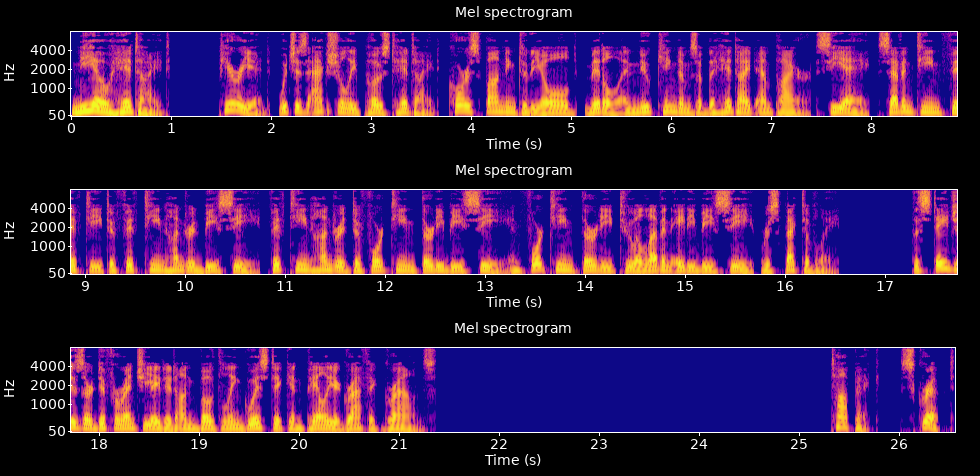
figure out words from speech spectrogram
Neo-Hittite period, which is actually post-Hittite, corresponding to the Old, Middle and New Kingdoms of the Hittite Empire ca. 1750–1500 BC, 1500–1430 BC and 1430–1180 BC, respectively. The stages are differentiated on both linguistic and paleographic grounds. Script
